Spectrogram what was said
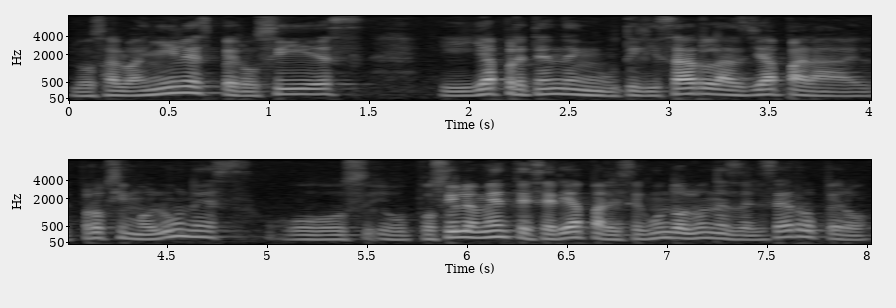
los albañiles, pero sí es y ya pretenden utilizarlas ya para el próximo lunes o, posiblemente sería para el segundo lunes del cerro, pero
